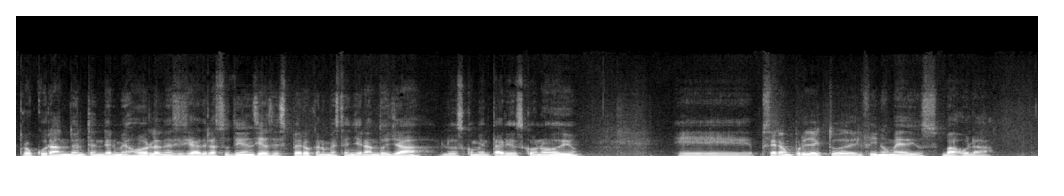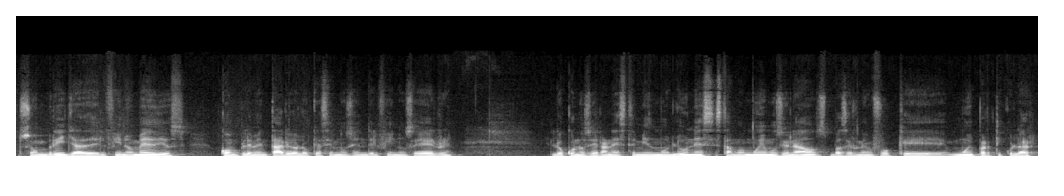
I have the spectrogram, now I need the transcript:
procurando entender mejor las necesidades de las audiencias. Espero que no me estén llenando ya los comentarios con odio. Eh, será un proyecto de Delfino Medios bajo la sombrilla de Delfino Medios, complementario a lo que hacemos en Delfino CR. Lo conocerán este mismo lunes. Estamos muy emocionados. Va a ser un enfoque muy particular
